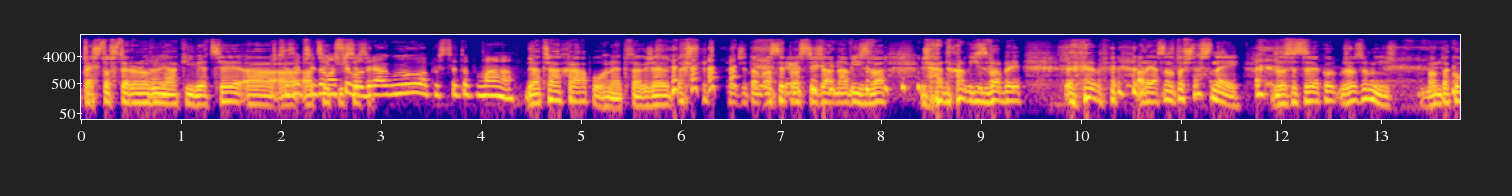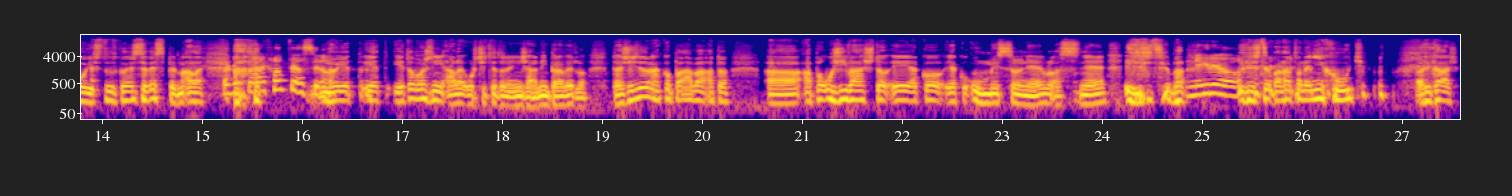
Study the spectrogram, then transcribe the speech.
testosteronový nějaký věci a, Ještě se přitom asi se, odreaguju a prostě to pomáhá. já třeba chrápu hned, takže, takže, takže tam asi prostě žádná výzva, žádná výzva by, ale já jsem za to šťastný. Zase se jako rozumíš, mám takovou jistotu, že se vyspím, ale... Tak to chlapi asi, no. No je, je, je to možný, ale určitě to není žádný pravidlo. Takže ti to nakopává a to a, a používáš to i jako, jako úmyslně vlastně, i když třeba, Někdy jo. i když třeba na to není chuť. A říkáš,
